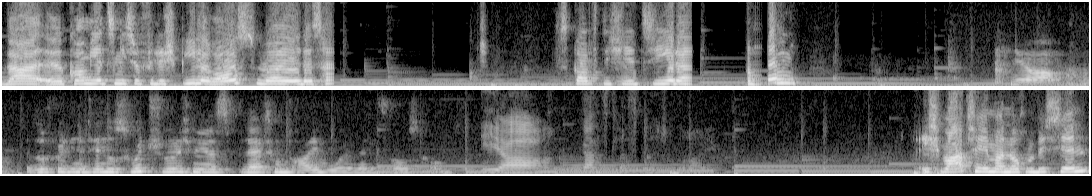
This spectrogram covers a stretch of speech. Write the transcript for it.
da äh, kommen jetzt nicht so viele Spiele raus, weil das hat. Das kauft sich jetzt jeder rum. Ja. Also für die Nintendo Switch würde ich mir Splatoon 3 holen, wenn es rauskommt. Ja, ganz klar Splatoon 3. Ich warte immer noch ein bisschen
